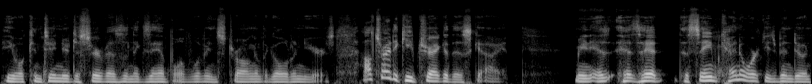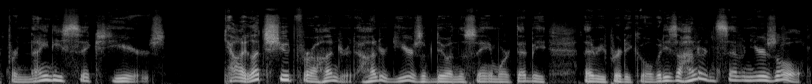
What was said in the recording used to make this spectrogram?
he will continue to serve as an example of living strong in the golden years. I'll try to keep track of this guy. I mean, has had the same kind of work he's been doing for 96 years. Golly, let's shoot for 100. 100 years of doing the same work. That'd be that'd be pretty cool. But he's 107 years old,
